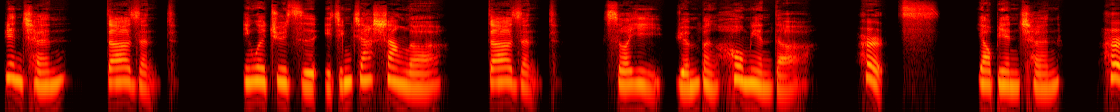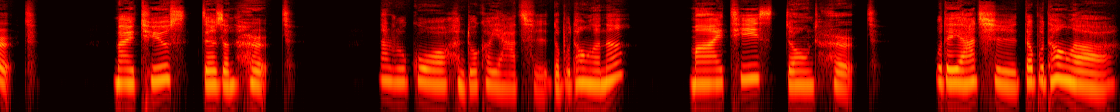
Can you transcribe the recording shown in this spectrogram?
变成 doesn't。因为句子已经加上了 doesn't，所以原本后面的 hurts 要变成 hurt. My tooth doesn't hurt. 那如果很多颗牙齿都不痛了呢？My teeth don't hurt. 我的牙齿都不痛了。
